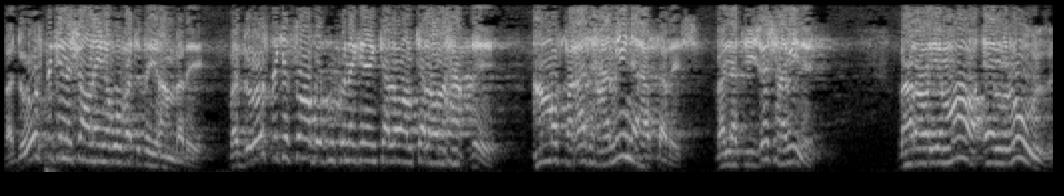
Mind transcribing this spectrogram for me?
و درسته که نشانه نبوت پیغمبره. و درسته که ثابت می‌کنه که این کلام کلام حقه. اما فقط همین اثرش و نتیجهش همینه. برای ما امروز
